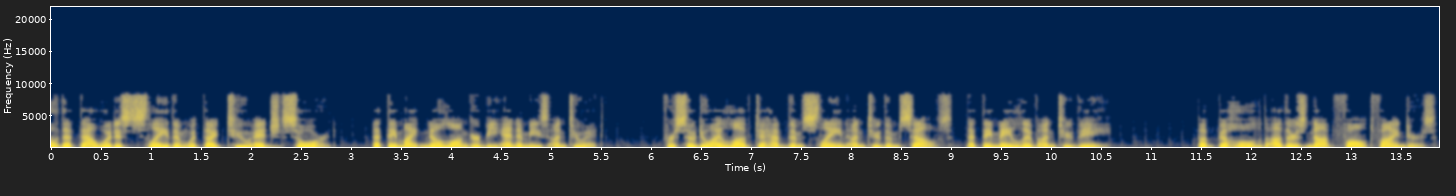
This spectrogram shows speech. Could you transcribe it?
O that thou wouldest slay them with thy two-edged sword, that they might no longer be enemies unto it. For so do I love to have them slain unto themselves, that they may live unto thee. But behold others not fault-finders,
